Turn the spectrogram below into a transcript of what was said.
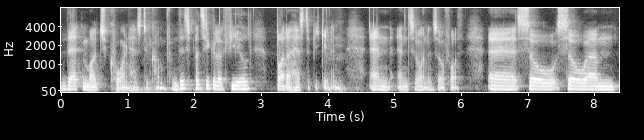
that much corn has to come. From this particular field, butter has to be given, and and so on and so forth. Uh, so so. Um,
